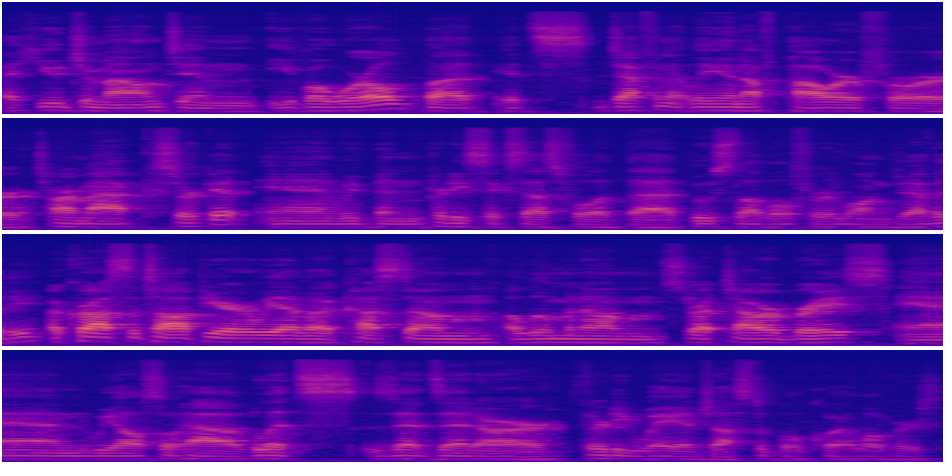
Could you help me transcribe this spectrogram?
a huge amount in Evo world, but it's definitely enough power for tarmac circuit. And we've been pretty successful at that boost level for longevity. Across the top here, we have a custom aluminum strut tower brace, and we also have Blitz ZZR 30-way adjustable coilovers.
